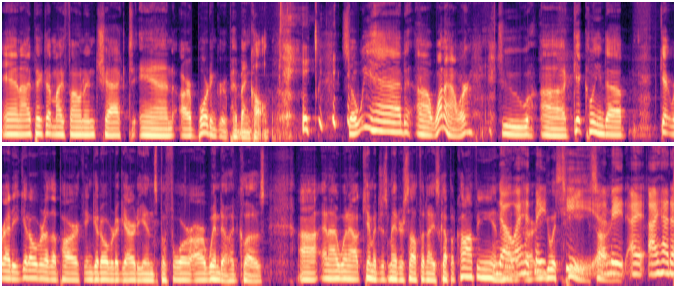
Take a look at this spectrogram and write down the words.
and I picked up my phone and checked, and our boarding group had been called. so we had uh, one hour to uh, get cleaned up, get ready, get over to the park, and get over to Guardians before our window had closed. Uh, and I went out. Kim had just made herself a nice cup of coffee. And No, I or had made you a tea. I sorry, made I, I had a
